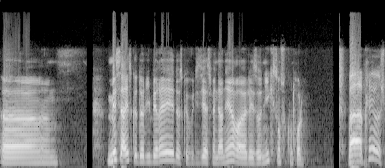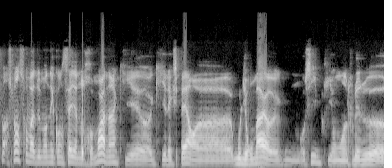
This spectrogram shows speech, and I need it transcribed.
Euh, Mais ça risque de libérer, de ce que vous disiez la semaine dernière, les Oni qui sont sous contrôle. Bah après, je pense, je pense qu'on va demander conseil à notre moine, hein, qui est euh, qui est l'expert, ou l'Iruma aussi, qui ont tous les deux.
